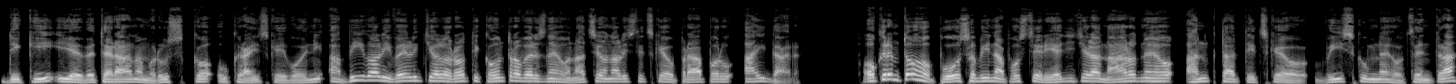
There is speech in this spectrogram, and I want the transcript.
Dicky je veteránom rusko-ukrajinskej vojny a bývalý veliteľ roty kontroverzného nacionalistického práporu Aidar. Okrem toho pôsobí na poste riaditeľa Národného antarktického výskumného centra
